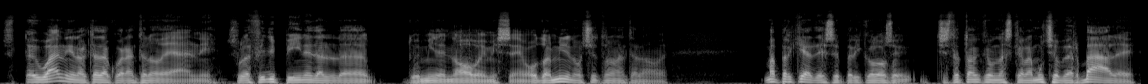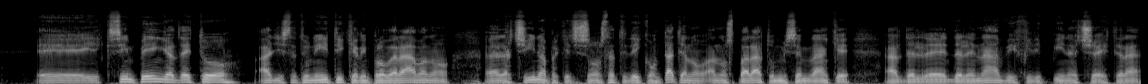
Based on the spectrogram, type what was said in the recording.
Su Taiwan in realtà da 49 anni, sulle Filippine dal 2009 mi sembra, o dal 1999. Ma perché adesso è pericoloso? C'è stata anche una scaramuccia verbale e Xi Jinping ha detto agli Stati Uniti che rimproveravano eh, la Cina perché ci sono stati dei contatti, hanno, hanno sparato mi sembra anche a delle, delle navi filippine eccetera.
